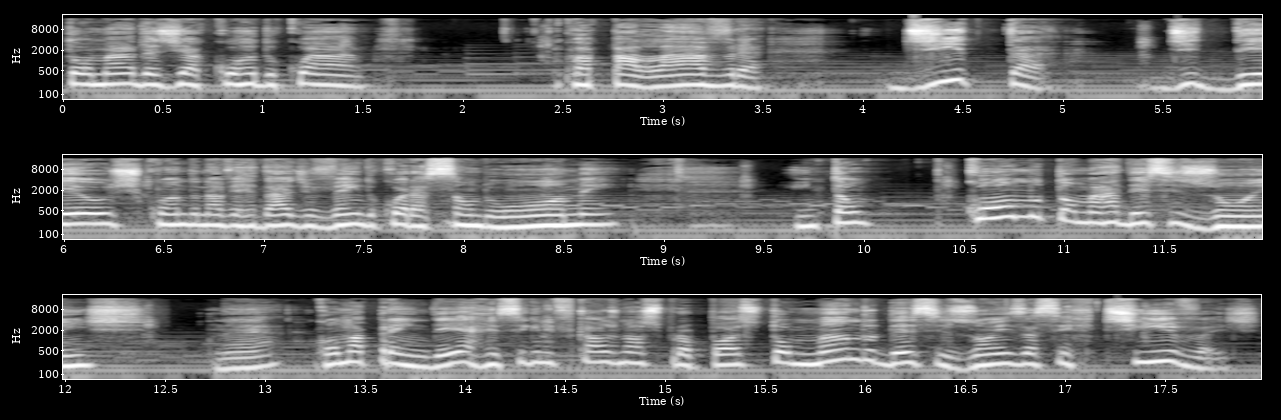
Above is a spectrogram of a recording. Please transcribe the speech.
tomadas de acordo com a, com a palavra dita de Deus, quando na verdade vem do coração do homem. Então, como tomar decisões, né? Como aprender a ressignificar os nossos propósitos tomando decisões assertivas.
